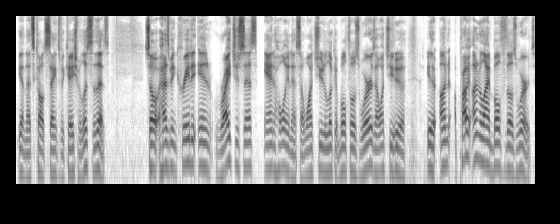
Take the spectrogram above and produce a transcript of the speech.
again, that's called sanctification. But listen to this. So has been created in righteousness and holiness. I want you to look at both those words. I want you to either un, probably underline both of those words.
